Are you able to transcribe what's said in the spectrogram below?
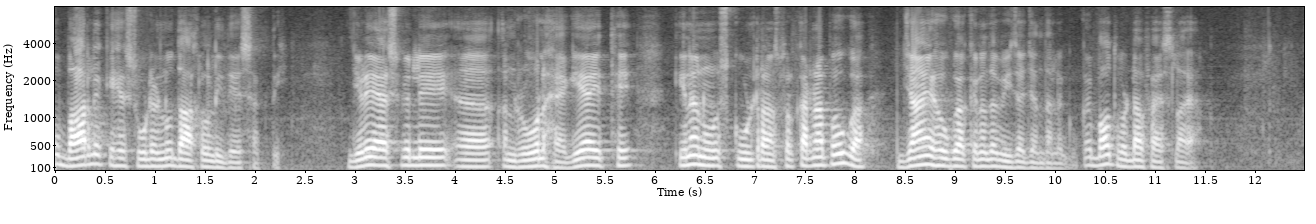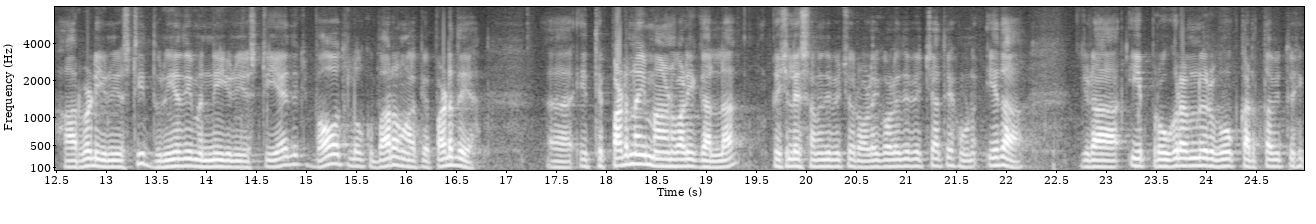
ਉਹ ਬਾਹਰਲੇ ਕਿਸੇ ਸਟੂਡੈਂਟ ਨੂੰ ਦਾਖਲਾ ਨਹੀਂ ਦੇ ਸਕਦੀ। ਜਿਹੜੇ ਇਸ ਵੇਲੇ ਅਨਰੋਲ ਹੈਗੇ ਆ ਇੱਥੇ, ਇਹਨਾਂ ਨੂੰ ਸਕੂਲ ਟਰਾਂਸਫਰ ਕਰਨਾ ਪਊਗਾ ਜਾਂ ਇਹ ਹੋਊਗਾ ਕਿ ਇਹਨਾਂ ਦਾ ਵੀਜ਼ਾ ਜਾਂਦਾ ਲੱਗੂਗਾ। ਇਹ ਬਹੁਤ ਵੱਡਾ ਫੈਸਲਾ ਆ। ਹਾਰਵਰਡ ਯੂਨੀਵਰਸਿਟੀ, ਦੁਨੀਆ ਦੀ ਮੰਨੀ ਯੂਨੀਵਰਸਿਟੀ ਹੈ, ਇਹਦੇ ਵਿੱਚ ਬਹੁਤ ਲੋਕ ਬਾਹਰੋਂ ਆ ਕੇ ਪੜ੍ਹਦੇ ਆ। ਇੱਥੇ ਪੜ੍ਹਨਾ ਹੀ ਮਾਣ ਵਾਲੀ ਗੱਲ ਆ। ਪਿਛਲੇ ਸਮੇਂ ਦੇ ਵਿੱਚ ਉਹ ਰੌਲੇ ਗੋਲੇ ਦੇ ਵਿੱਚ ਆ ਤੇ ਹੁਣ ਇਹਦਾ ਜਿਹੜਾ ਇਹ ਪ੍ਰੋਗਰਾਮ ਨੂੰ ਰਿਵੋਕ ਕਰਤਾ ਵੀ ਤੁਸੀਂ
